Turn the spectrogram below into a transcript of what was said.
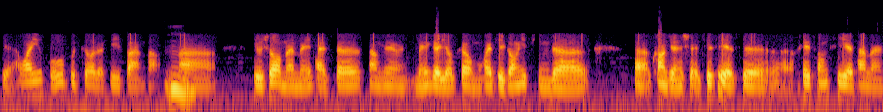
解，万一服务不周的地方哈，啊。嗯比如说，我们每一台车上面每一个游客，我们会提供一瓶的呃矿泉水，其实也是黑松企业他们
